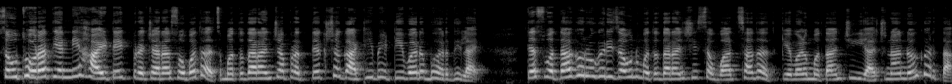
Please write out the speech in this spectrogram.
सौ थोरात यांनी हायटेक प्रचारासोबतच मतदारांच्या प्रत्यक्ष गाठीभेटीवर भर दिलाय. त्या स्वतः घरोघरी जाऊन मतदारांशी संवाद साधत केवळ मतांची याचना न करता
